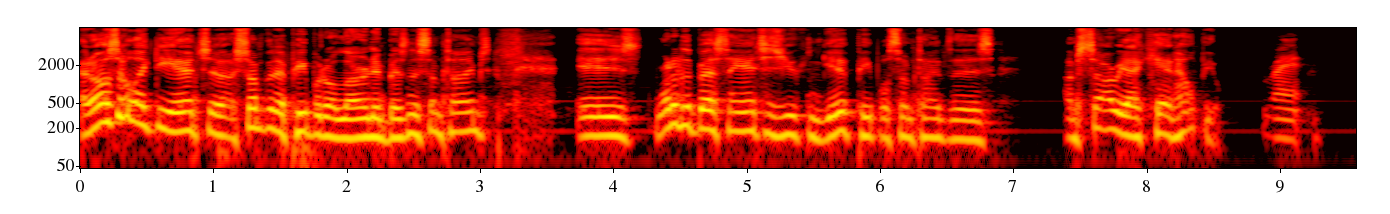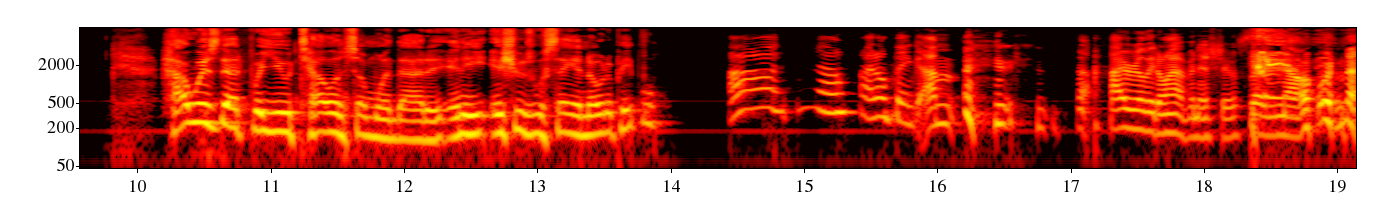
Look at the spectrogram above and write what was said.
And also like the answer, something that people don't learn in business sometimes, is one of the best answers you can give people sometimes is, "I'm sorry, I can't help you." Right. How is that for you telling someone that? Any issues with saying no to people? Uh, no, I don't think I'm. I really don't have an issue. So no, no.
